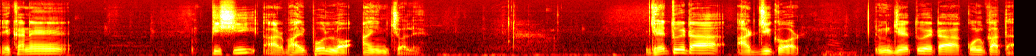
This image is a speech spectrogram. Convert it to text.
এখানে পিসি আর ভাইপো ল আইন চলে। যেহেতু এটা আরজিকর এবং যেহেতু এটা কলকাতা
